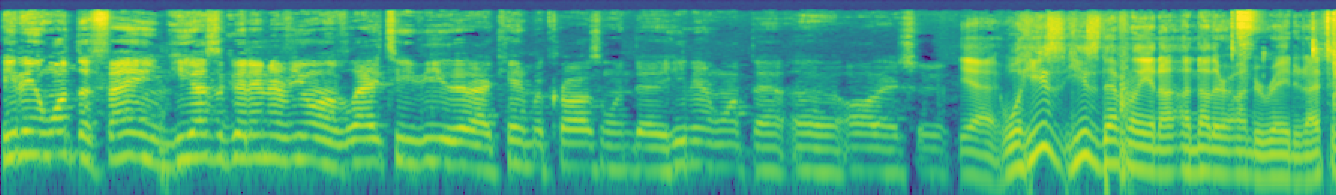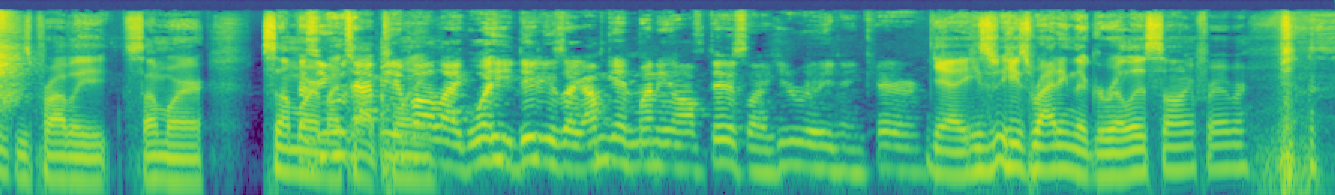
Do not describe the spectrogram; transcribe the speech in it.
He didn't want the fame. He has a good interview on Vlad TV that I came across one day. He didn't want that uh all that shit. Yeah, well, he's he's definitely an, another underrated. I think he's probably somewhere somewhere he was happy twenty. about like what he did. He was like, I'm getting money off this. Like he really didn't care. yeah, he's he's writing the Gorillaz song forever.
